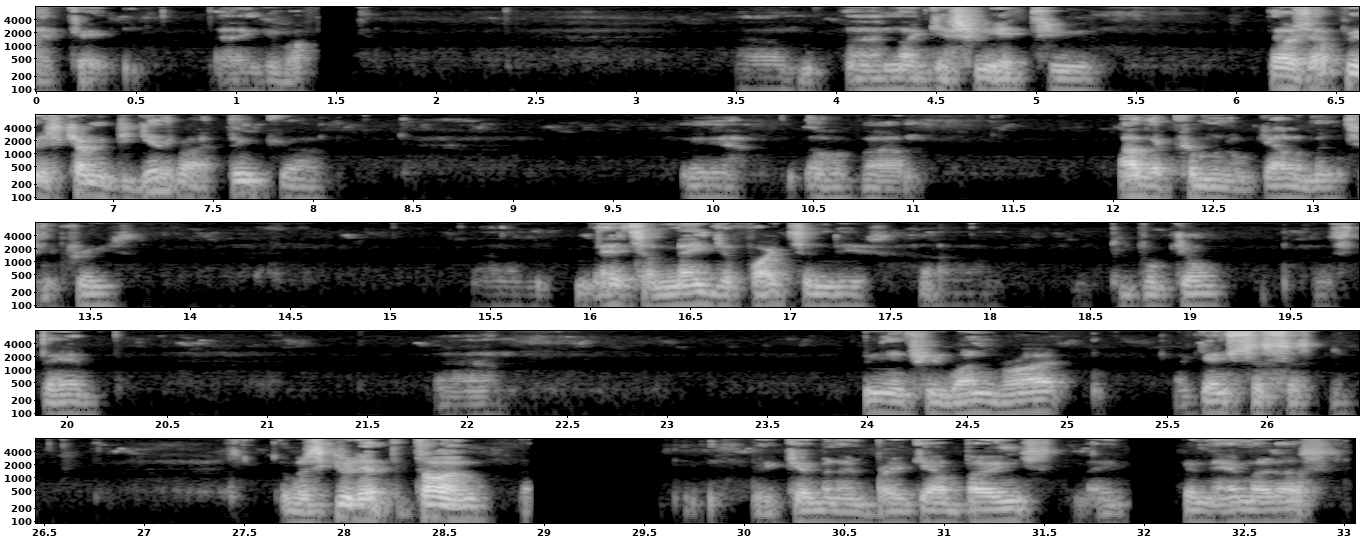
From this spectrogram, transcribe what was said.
okay, I didn't give up. And I guess we had to, that was our first coming together, I think, uh, yeah, of um, other criminal elements and crews. Um, had some major fights in there. Uh, people killed, stabbed. Uh, been through one riot against the system. It was good at the time. They came in and break our bones. They can hammer us.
